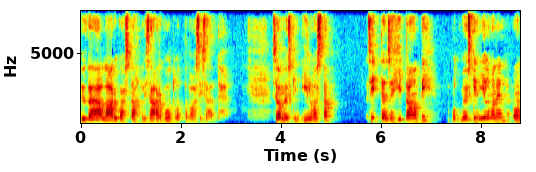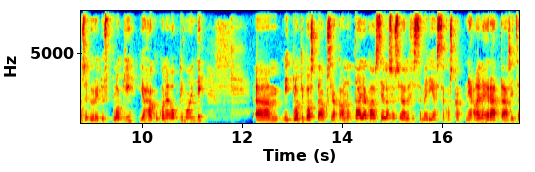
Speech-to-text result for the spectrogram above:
hyvää, laadukasta, lisäarvoa tuottavaa sisältöä. Se on myöskin ilmasta. Sitten se hitaampi, mutta myöskin ilmanen on se yritysblogi ja hakukoneoptimointi. Ähm, niitä blogipostauksia kannattaa jakaa siellä sosiaalisessa mediassa, koska ne aina herättää sit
